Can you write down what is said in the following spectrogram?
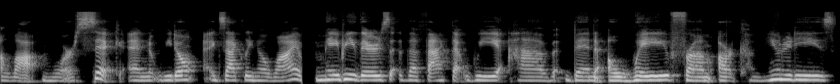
a lot more sick, and we don't exactly know why. Maybe there's the fact that we have been away from our communities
